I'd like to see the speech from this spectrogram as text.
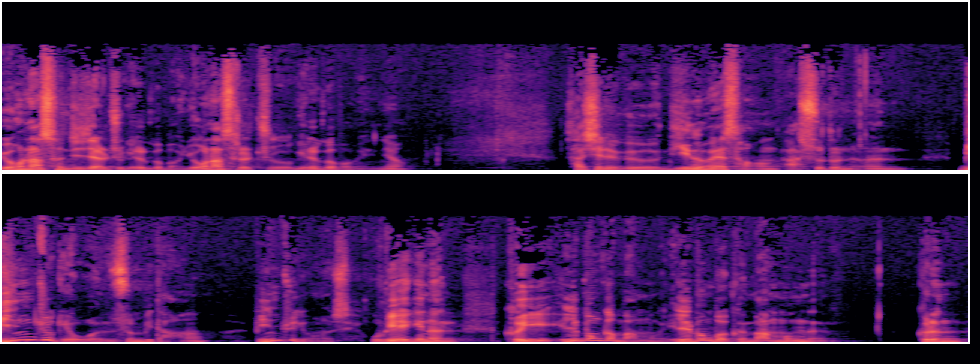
요나 선지자를 쭉 읽어보면 요나스를 쭉 읽어보면요. 사실 그 니느웨 성 아수르는 민족의 원수입니다. 민족의 원수예요. 우리에게는 거의 일본과 맞먹는, 일본과 그 맞먹는 그런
